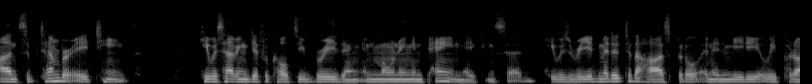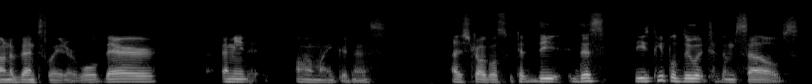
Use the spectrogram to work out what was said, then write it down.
On September 18th, he was having difficulty breathing and moaning in pain, Macon said. He was readmitted to the hospital and immediately put on a ventilator. Well, there, I mean, oh my goodness. I struggle because the this these people do it to themselves,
